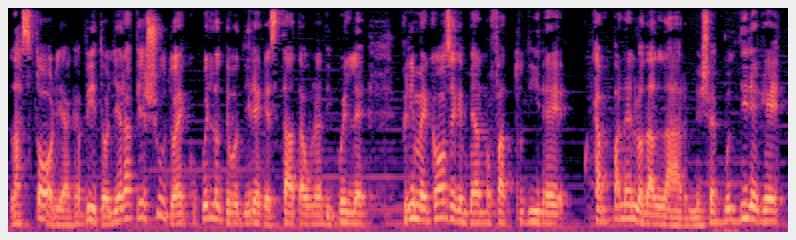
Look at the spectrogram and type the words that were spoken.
la storia, capito? Gli era piaciuto, ecco, quello devo dire che è stata una di quelle prime cose che mi hanno fatto dire campanello d'allarme, cioè vuol dire che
